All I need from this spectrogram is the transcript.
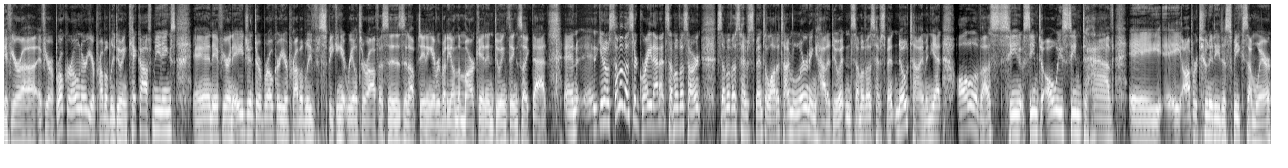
If you're a, if you're a broker owner, you're probably doing kickoff meetings, and if you're an agent or broker, you're probably speaking at realtor offices and updating everybody on the market and doing things like that. And uh, you know, some of us are great at it, some of us aren't. Some of us have spent a lot of time learning how to do it, and some of us have spent no time. And yet, all of us seem seem to always seem to have a a opportunity to speak somewhere,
